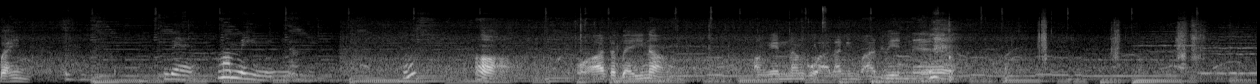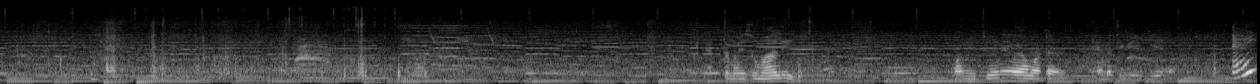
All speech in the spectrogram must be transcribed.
බහින්න බෑ මම මෙහෙම ඉන්නම් ඔයාට බැයිනම් මගෙන්නම් කොයාලඟින් වාඩි වෙන්න ඇත්තමයි සුමාලී මං හිතුවන ඔයා මට කැමති වේ කියලා ඇයි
